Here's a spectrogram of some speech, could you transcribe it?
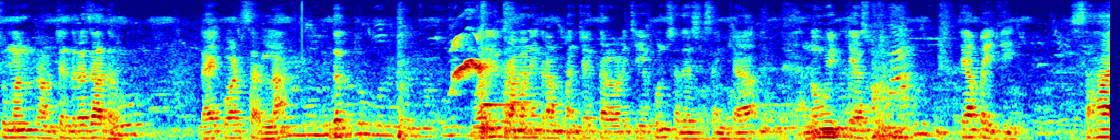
सुमन रामचंद्र जाधव गायकवाड सरला दत्तू. वरीलप्रमाणे ग्रामपंचायत तळवाडीची एकूण सदस्य संख्या नऊ इतकी असून त्यापैकी सहा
